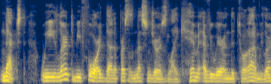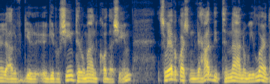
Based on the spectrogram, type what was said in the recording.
Next, we learned before that a person's messenger is like him everywhere in the Torah, and we learn it out of Girushin, Teruman, Kodashim. So we have a question. V'hadi tanan, we learned,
